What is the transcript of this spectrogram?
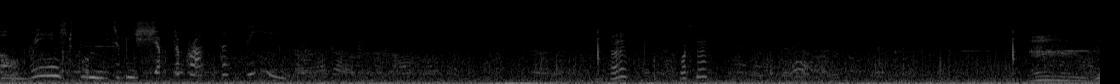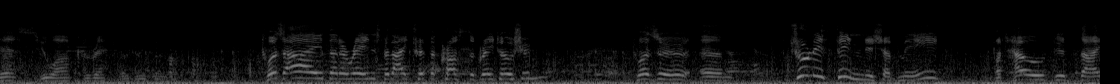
Arranged for me to be shipped across the sea. huh? What's that? yes, you are correct, Rodrigo. 'Twas I that arranged for thy trip across the great ocean. 'Twas, uh, um, truly fiendish of me, but how did thy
